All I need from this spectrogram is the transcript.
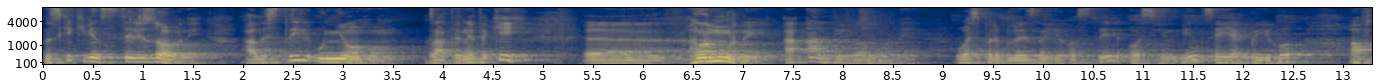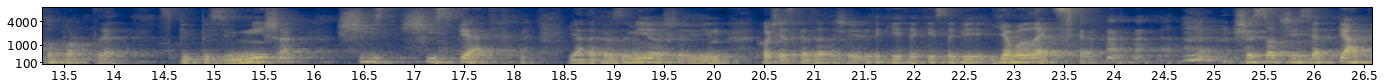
наскільки він стилізований. Але стиль у нього сказати, не такий е, гламурний, а антигламурний. Ось приблизно його стиль, ось він він. Це якби його автопортрет з підписю Міша 665. Я так розумію, що він хоче сказати, що він такий такий собі яволець. 665.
